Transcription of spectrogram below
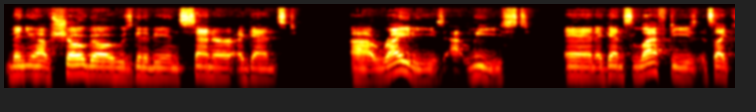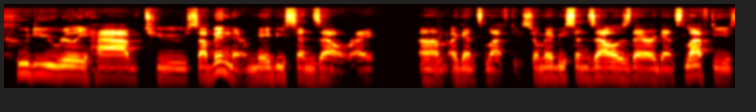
Then you have Shogo, who's going to be in center against uh, righties at least, and against lefties, it's like who do you really have to sub in there? Maybe Senzel, right? um, against lefties. So maybe Senzel is there against lefties.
